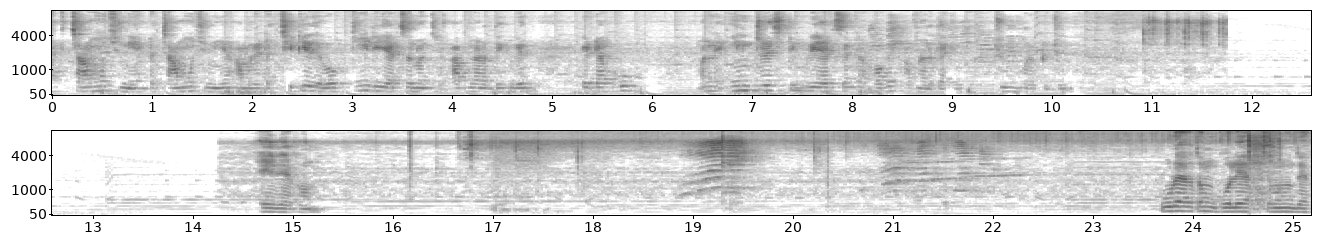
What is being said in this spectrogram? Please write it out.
এক চামচ নিয়ে, একটা চামচ নিয়ে আমরা এটা ছিটিয়ে দেবো। কী রিয়াকশন হচ্ছে আপনারা দেখবেন? এটা খুব মানে ইন্টারেস্টিং রিয়াকশনটা হবে, আপনারা দেখেন। জুম করে একটু জুম। এই দেখুন। পুরো একদম গলে যাচ্ছে বন্ধু দেখ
